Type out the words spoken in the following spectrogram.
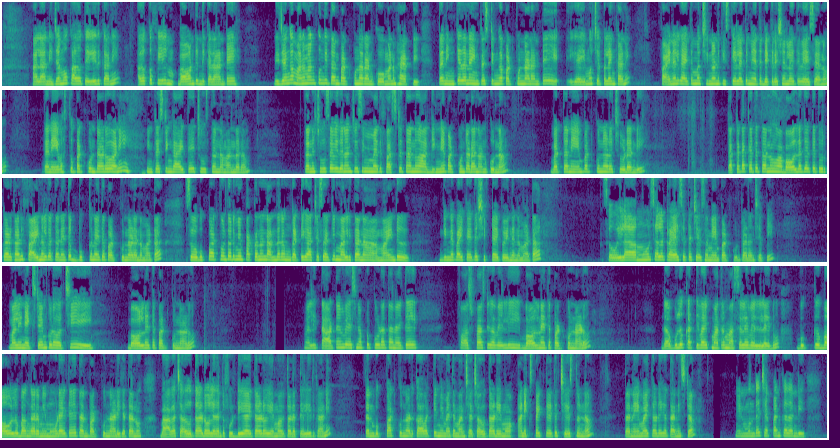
అలా నిజమో కాదో తెలియదు కానీ అదొక ఫీల్ బాగుంటుంది కదా. అంటే నిజంగా మనం అనుకుంది తను పట్టుకున్నారనుకో మనం హ్యాపీ. తను ఇంకేదైనా ఇంట్రెస్టింగ్గా పట్టుకున్నాడంటే ఇక ఏమో చెప్పలేం కానీ ఫైనల్గా అయితే మా చిన్నోని తీసుకెళ్ళి అయితే నేనైతే డెకరేషన్లో అయితే వేశాను. తను ఏ వస్తువు పట్టుకుంటాడో అని ఇంట్రెస్టింగ్గా అయితే చూస్తున్నాం అందరం. తను చూసే విధానం చూసి మేమైతే ఫస్ట్ తను ఆ గిన్నె పట్టుకుంటాడని అనుకున్నాం. బట్ తను ఏం పట్టుకున్నాడో చూడండి. టక్క టక్ అయితే తను ఆ బౌల్ దగ్గరికి తురికాడు కానీ ఫైనల్గా తనైతే బుక్ని అయితే పట్టుకున్నాడు అనమాట సో బుక్ పట్టుకుంటే మేము పక్క నుండి అందరం గట్టిగా వచ్చేసరికి మళ్ళీ తన మైండ్ గిన్నె పైకి అయితే షిఫ్ట్ అయిపోయిందన్నమాట. సో ఇలా మూడు సార్లు ట్రయల్స్ అయితే చేసాం ఏం పట్టుకుంటాడని చెప్పి. మళ్ళీ నెక్స్ట్ టైం కూడా వచ్చి బౌల్ని అయితే పట్టుకున్నాడు. మళ్ళీ థర్డ్ టైం వేసినప్పుడు కూడా తనైతే ఫాస్ట్ ఫాస్ట్గా వెళ్ళి బౌల్ని అయితే పట్టుకున్నాడు. డబ్బులు కత్తి వైపు మాత్రం అస్సలే వెళ్ళలేదు. బుక్ బౌల్ బంగారం ఈ మూడైతే తను పట్టుకున్నాడు. ఇక తను బాగా చదువుతాడో లేదంటే ఫుడ్ అవుతాడో ఏమవుతాడో తెలియదు కానీ తను బుక్ పట్టుకున్నాడు కాబట్టి మేమైతే మంచిగా చదువుతాడేమో అని ఎక్స్పెక్ట్ అయితే చేస్తున్నాం. తను ఏమవుతాడో ఇక తన ఇష్టం. నేను ముందే చెప్పాను కదండి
